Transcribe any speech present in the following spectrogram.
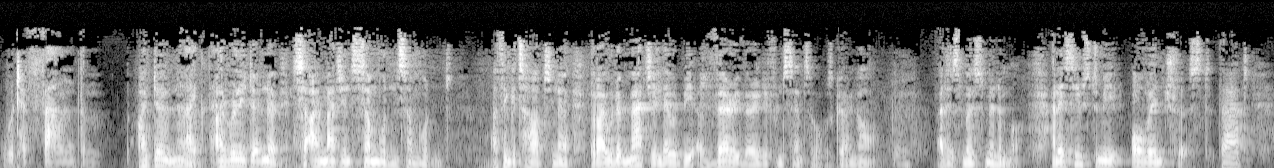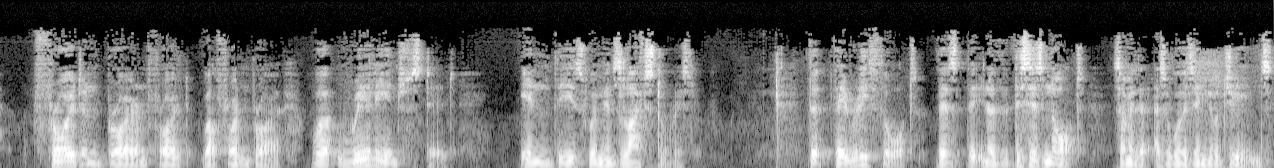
would have found them? I don't know. Like I really don't know. So I imagine some would and some wouldn't. I think it's hard to know. But I would imagine there would be a very, very different sense of what was going on mm. at its most minimal. And it seems to me of interest that Freud and Breuer and Freud, well, Freud and Breuer were really interested in these women's life stories. That they really thought there's, you know, that this is not something that, as it were, is in your genes.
